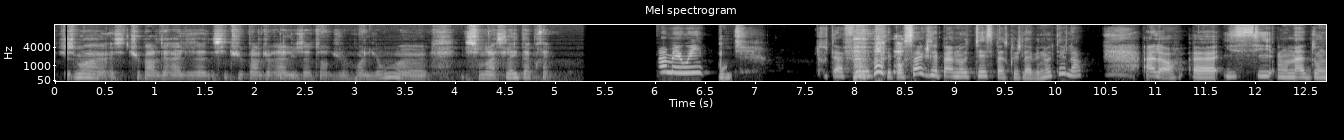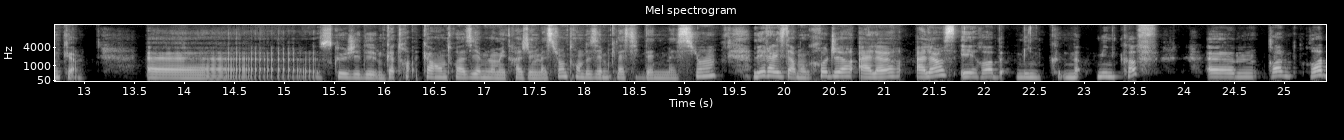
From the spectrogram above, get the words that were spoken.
Excuse-moi, si tu parles des si tu parles du réalisateur du Roi Lion, euh, ils sont dans la slide d'après. Ah mais oui, tout à fait. c'est pour ça que je l'ai pas noté, c'est parce que je l'avais noté là. Alors ici, on a donc euh, ce que j'ai donc 43e long métrage d'animation, 32e classique d'animation. Les réalisateurs donc Roger Allers et Rob Minkoff. Euh, Rob, Rob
